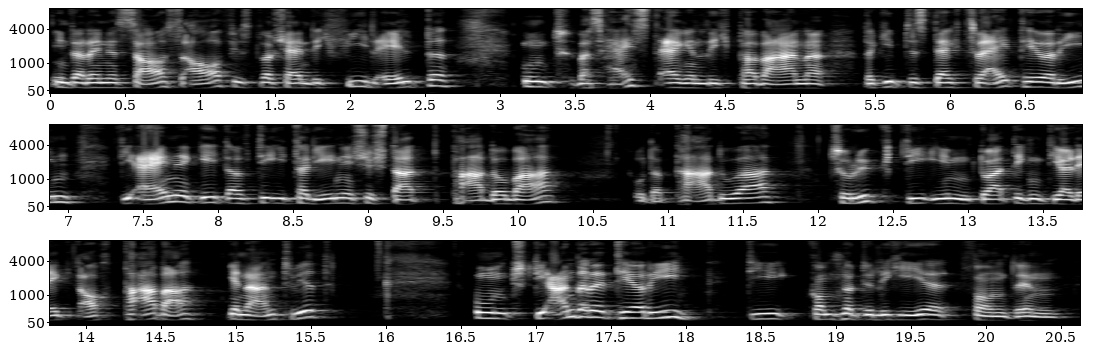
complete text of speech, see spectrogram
in der Renaissance auf, ist wahrscheinlich viel älter. Und was heißt eigentlich Pavana? Da gibt es gleich zwei Theorien. Die eine geht auf die italienische Stadt Padova oder Padua zurück, die im dortigen Dialekt auch Pava genannt wird. Und die andere Theorie, die kommt natürlich eher von den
